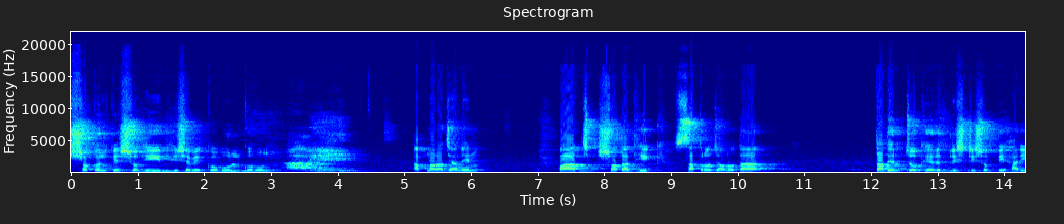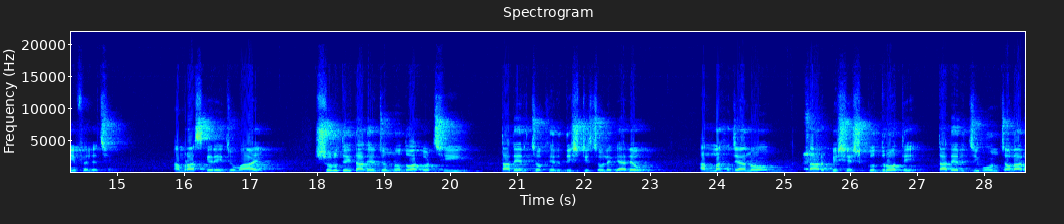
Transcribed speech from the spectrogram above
সকলকে শহীদ হিসেবে কবুল করুন। আপনারা জানেন, পাঁচ শতাধিক ছাত্র জনতা তাদের চোখের দৃষ্টিশক্তি হারিয়ে ফেলেছে। আমরা আজকের এই জুমায় শুরুতেই তাদের জন্য দোয়া করছি, তাদের চোখের দৃষ্টি চলে গেলেও আল্লাহ যেন তার বিশেষ কুদরতে তাদের জীবন চলার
